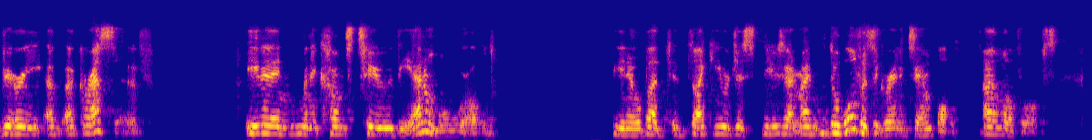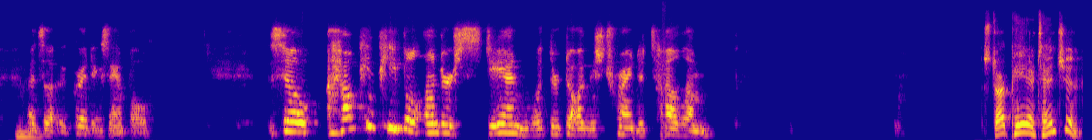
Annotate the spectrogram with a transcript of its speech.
very ag- aggressive even when it comes to the animal world you know but like you were just using I the wolf is a great example. I love wolves. Mm-hmm. that's a great example. So how can people understand what their dog is trying to tell them? Start paying attention.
